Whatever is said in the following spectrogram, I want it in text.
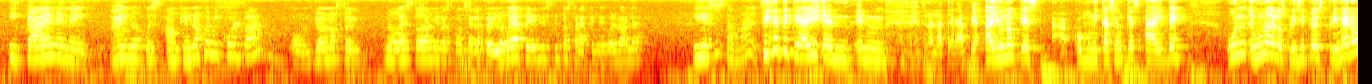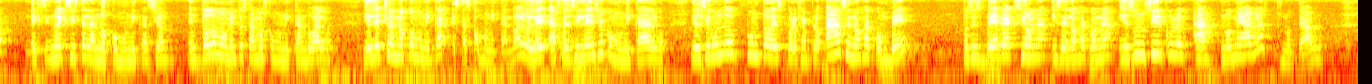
y caen en el, ay, no, pues, aunque no fue mi culpa, o yo no estoy, no es toda mi responsabilidad, pero le voy a pedir disculpas para que me vuelva a hablar. Y eso está mal. Fíjate que hay en, en, dentro de la terapia, hay uno que es comunicación, que es A y B. Un, uno de los principios es, primero, ex- no existe la no comunicación. En todo momento estamos comunicando algo. Y el hecho de no comunicar, estás comunicando algo. El hasta el silencio comunica algo. Y el segundo punto es, por ejemplo, A se enoja con B, entonces B reacciona y se enoja con A. Y es un círculo. en, A, ¿no me hablas? Pues no te hablo.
